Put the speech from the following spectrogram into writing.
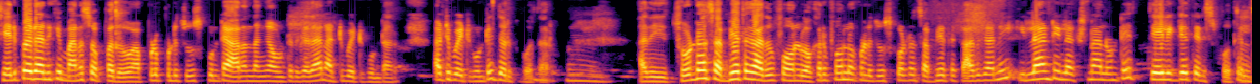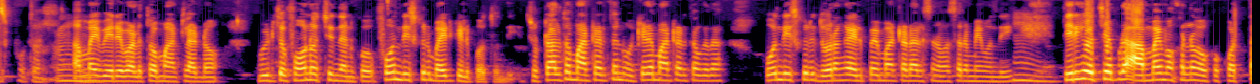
చెరిపేయడానికి మనసు ఒప్పదు. అప్పుడప్పుడు చూసుకుంటే ఆనందంగా ఉంటుంది కదా అని అట్టు పెట్టుకుంటారు. అట్టు పెట్టుకుంటే దొరికిపోతారు. అది చూడడం సభ్యత కాదు ఫోన్లో ఒకరి ఫోన్లో ఒకళ్ళు చూసుకోవడం సభ్యత కాదు కానీ ఇలాంటి లక్షణాలు ఉంటే తేలిగ్గా తెలిసిపోతుంది. తెలిసిపోతుంది. అమ్మాయి వేరే వాళ్ళతో మాట్లాడడం వీటితో ఫోన్ వచ్చింది అనుకో ఫోన్ తీసుకుని బయటికి వెళ్ళిపోతుంది చుట్టాలతో మాట్లాడితే నువ్వు ఇక్కడే మాట్లాడతావు కదా ఫోన్ తీసుకుని దూరంగా వెళ్ళిపోయి మాట్లాడాల్సిన అవసరం ఏముంది. తిరిగి వచ్చేప్పుడు ఆ అమ్మాయి ముఖంలో ఒక కొత్త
